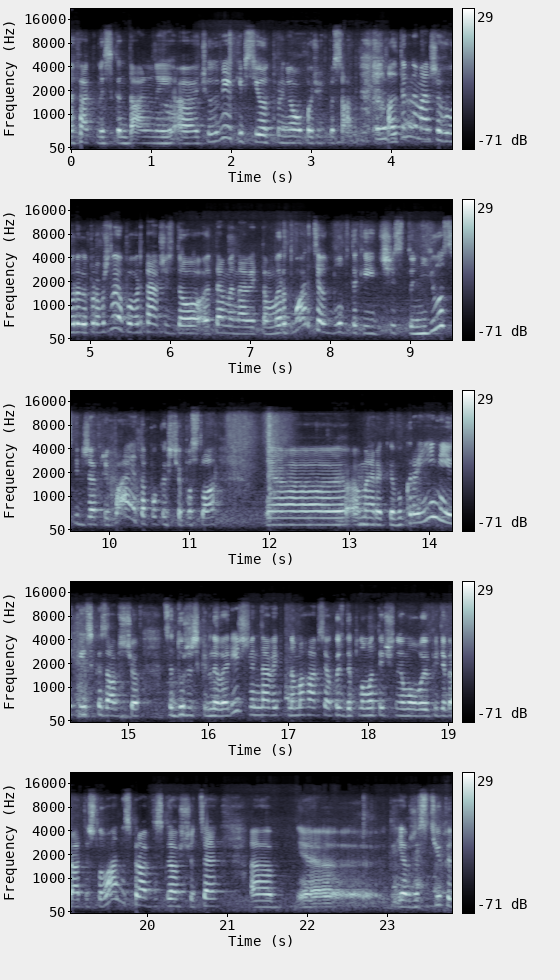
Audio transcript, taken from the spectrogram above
ефектний скандальний е, чоловік, і всі от про нього хочуть писати. Але тим не менше говорили про важливе, повертаючись до теми навіть там миротворця, от був такий чисто ньюз від Джефрі Паєта, поки що посла. Е, Америки в Україні, який сказав, що це дуже шкідлива річ. Він навіть намагався якось дипломатичною мовою підібрати слова. Насправді сказав, що це е, е, я вже stupid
